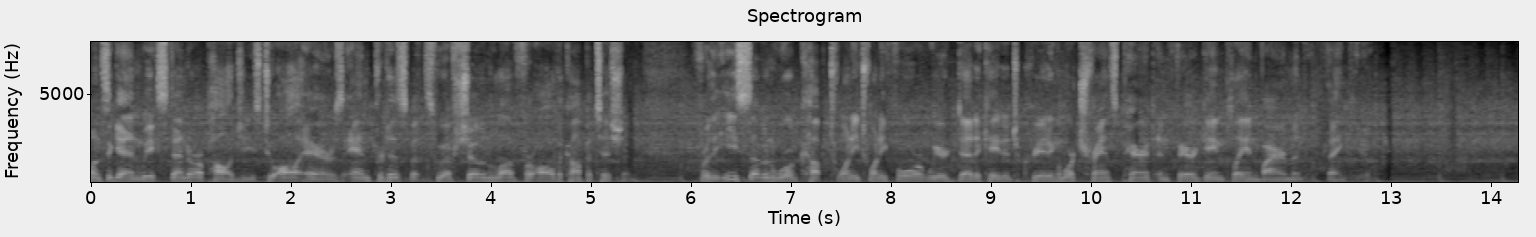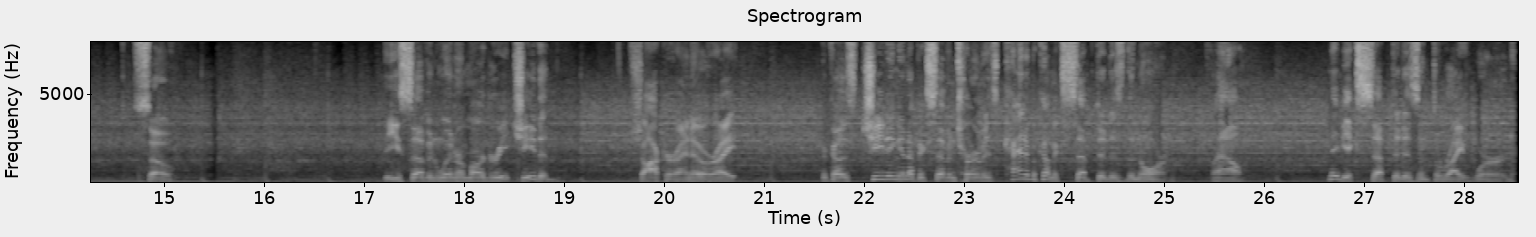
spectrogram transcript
Once again, we extend our apologies to all heirs and participants who have shown love for all the competition. For the E7 World Cup 2024, we are dedicated to creating a more transparent and fair gameplay environment. Thank you. So, the E7 winner Marguerite cheated. Shocker, I know, right? Because cheating in Epic 7 term has kind of become accepted as the norm. Well, maybe accepted isn't the right word,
